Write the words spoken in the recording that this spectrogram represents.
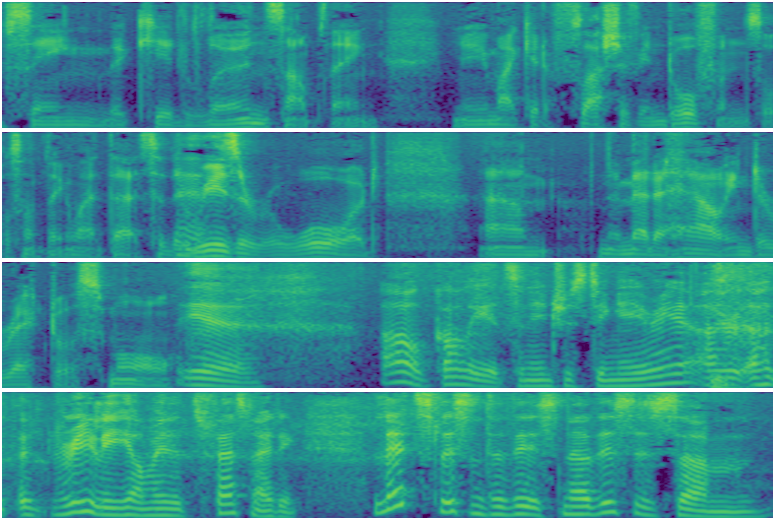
seeing the kid learn something. You know, you might get a flush of endorphins or something like that. So there Yeah. is a reward, um, no matter how indirect or small. Yeah. Oh, golly, it's an interesting area. I, I, really, I mean, it's fascinating. Let's listen to this. Now, this is um,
